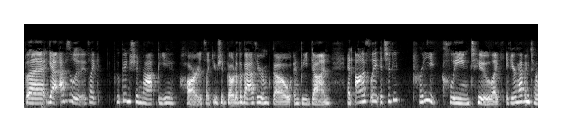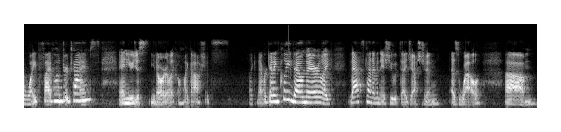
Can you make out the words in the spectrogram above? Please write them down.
But yeah, absolutely. It's like pooping should not be hard. It's like you should go to the bathroom, go and be done. And honestly, it should be pretty clean too. Like if you're having to wipe 500 times and you just, you know, are like, oh my gosh, it's like never getting clean down there. Like that's kind of an issue with digestion as well. Um,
